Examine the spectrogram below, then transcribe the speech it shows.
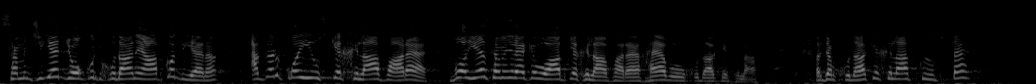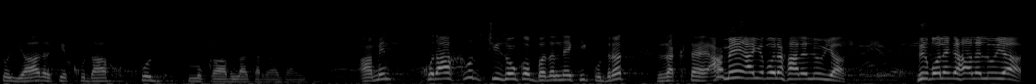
سمجھئے جو کچھ خدا نے آپ کو دیا ہے نا اگر کوئی اس کے خلاف آ رہا ہے وہ یہ سمجھ رہا ہے کہ وہ آپ کے خلاف آ رہا ہے, ہے وہ خدا کے خلاف۔ اور جب خدا کے خلاف کوئی اٹھتا ہے تو یاد رکھیے خدا خود مقابلہ کرنا جانتا ہے۔ آمین۔ خدا خود چیزوں کو بدلنے کی قدرت رکھتا ہے۔ آمین۔ آئیے بولیں ہاللویا۔ پھر بولیں گے ہاللویا۔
